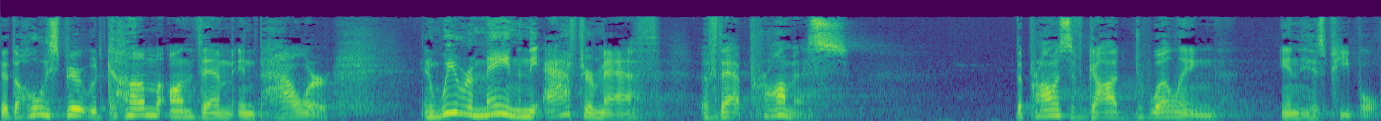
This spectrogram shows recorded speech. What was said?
that the Holy Spirit would come on them in power. And we remain in the aftermath of that promise. the promise of God dwelling in his people.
